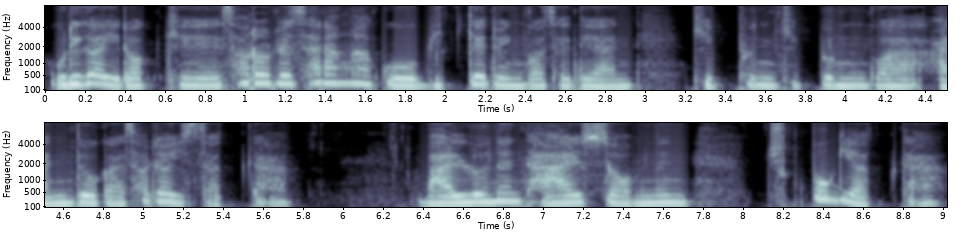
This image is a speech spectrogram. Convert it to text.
우리가 이렇게 서로를 사랑하고 믿게 된 것에 대한 깊은 기쁨과 안도가 서려 있었다. 말로는 다 할 수 없는 축복이었다.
